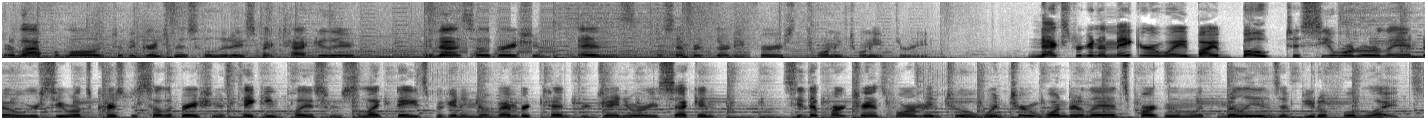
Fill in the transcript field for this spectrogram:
or laugh along to the Grinchmas Holiday Spectacular, and that celebration ends December 31st, 2023. Next, we're going to make our way by boat to SeaWorld Orlando, where SeaWorld's Christmas celebration is taking place from select dates beginning November 10th through January 2nd. See the park transform into a winter wonderland sparkling with millions of beautiful lights.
